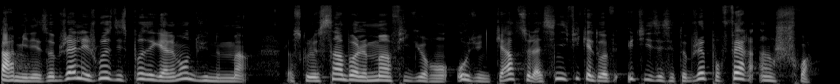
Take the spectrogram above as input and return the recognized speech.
Parmi les objets, les joueuses disposent également d'une main. Lorsque le symbole main figure en haut d'une carte, cela signifie qu'elles doivent utiliser cet objet pour faire un choix.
